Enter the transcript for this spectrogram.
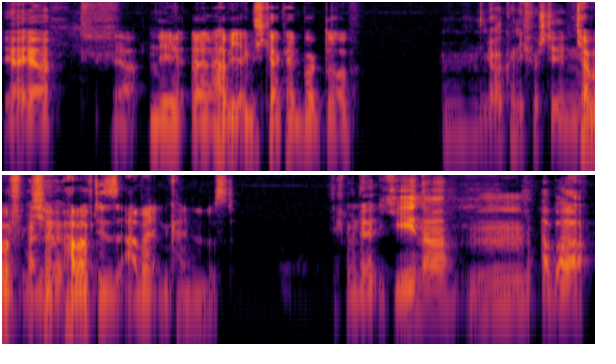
Ja, ja. Ja, nee, äh, habe ich eigentlich gar keinen Bock drauf. Mm, ja, kann ich verstehen. Ich habe auf, hab auf dieses Arbeiten keine Lust. Ich meine, Jena, mh, hm, aber.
